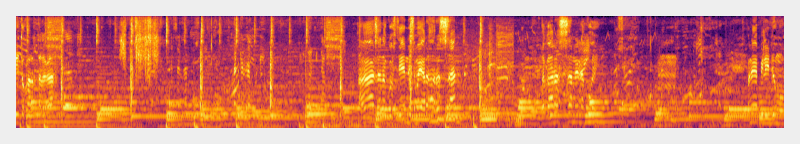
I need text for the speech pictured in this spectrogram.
Lugar kita ko. Ah, San Agustin, sa may Ar- Arasan. Taga Arasan nila ko eh. Hmm. Ano yung apelido mo?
